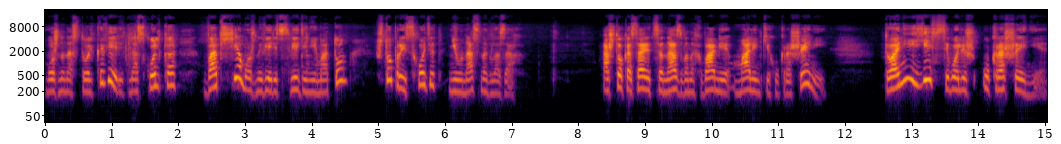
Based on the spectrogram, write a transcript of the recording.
можно настолько верить, насколько вообще можно верить сведениям о том, что происходит не у нас на глазах. А что касается названных вами маленьких украшений, то они и есть всего лишь украшения,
